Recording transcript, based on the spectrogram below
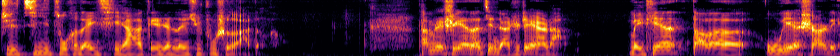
这些记忆组合在一起啊，给人类去注射啊等等。他们这实验呢进展是这样的：每天到了午夜十二点，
